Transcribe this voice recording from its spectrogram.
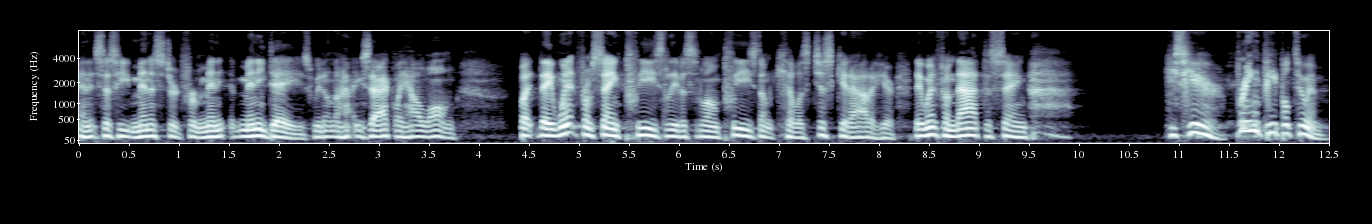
And it says he ministered for many, many days. We don't know how, exactly how long. But they went from saying, Please leave us alone. Please don't kill us. Just get out of here. They went from that to saying, He's here. Bring people to him.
